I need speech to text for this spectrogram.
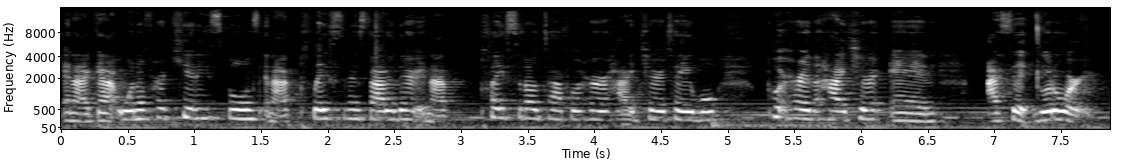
and I got one of her kitty spoons and I placed it inside of there and I placed it on top of her high chair table, put her in the high chair and I said, go to work.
